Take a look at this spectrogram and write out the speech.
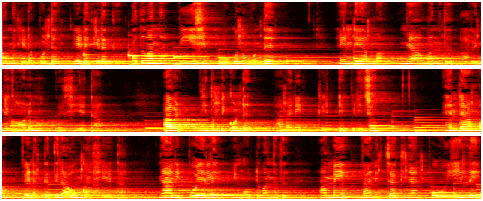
വന്ന് കിടപ്പുണ്ട്. ഇടക്കിടക്ക് അത് വന്ന് വീശി പോകുന്നുമുണ്ട് എന്റെ അമ്മ ഞാൻ വന്നത് അറിഞ്ഞു കാണുമോ കശിയേട്ട? അവൾ വിതുമ്പിക്കൊണ്ട് അവനെ കെട്ടിപ്പിടിച്ചു. എന്റെ അമ്മ പിണക്കത്തിലാവും കാശിയേട്ട. ഞാൻ ഇപ്പോഴല്ലേ ഇങ്ങോട്ട് വന്നത്. അമ്മയെ തനിച്ചാക്കി ഞാൻ പോയില്ലേ?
